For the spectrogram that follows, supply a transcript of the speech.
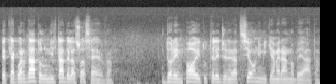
perché ha guardato l'umiltà della sua serva. D'ora in poi tutte le generazioni mi chiameranno beata.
